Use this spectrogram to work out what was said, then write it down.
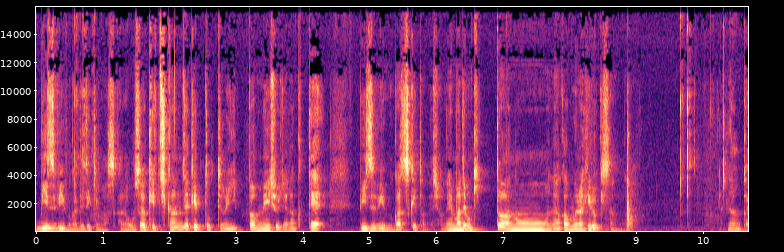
ビズビームが出てきますからおそらくケチカンジャケットっていうのは一般名称じゃなくてビズビームがつけたんでしょうねまあでもきっとあの中村弘樹さんがなんか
